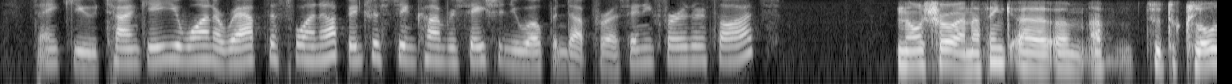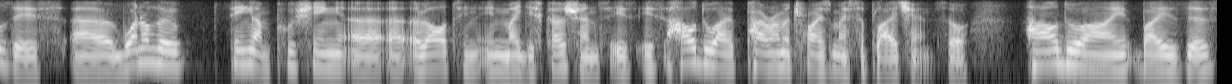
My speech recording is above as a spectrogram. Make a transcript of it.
Thank you. Tanguy, you want to wrap this one up? Interesting conversation you opened up for us. Any further thoughts? No, sure. And I think uh, um, uh, to, to close this, uh, one of the thing I'm pushing uh, a lot in, in my discussions is, is how do I parameterize my supply chain? So how do I, by this,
